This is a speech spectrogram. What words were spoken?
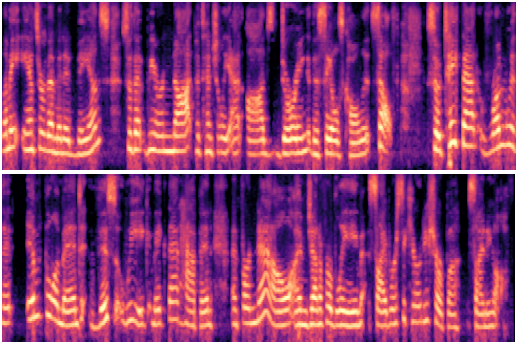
Let me answer them in advance so that we are not potentially at odds during the sales call itself. So take that, run with it, implement this week, make that happen. And for now, I'm Jennifer Bleam, Cybersecurity Sherpa, signing off.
